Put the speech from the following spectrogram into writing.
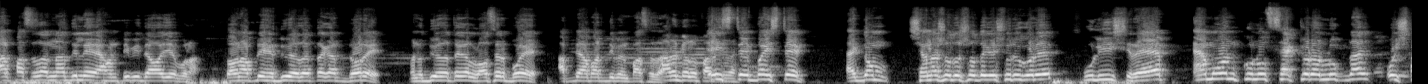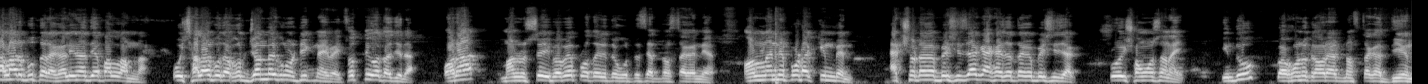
আর পাঁচ হাজার না দিলে এখন টিভি দেওয়া যাবে না। তখন আপনি দুই হাজার টাকার ডরে মানে দুই হাজার টাকার লসের বয়ে আপনি আবার দিবেন পাঁচ হাজার। এই স্টেপ বাই স্টেপ একদম সেনা সদস্য থেকে শুরু করে পুলিশ র্যাব এমন কোন সেক্টরের লোক নাই, ওই শালার বুতারা গালি না দিয়ে পারলাম না। ওই শালার বুতা জন্মের কোনো ঠিক নাই ভাই, সত্যি কথা যেটা। ওরা মানুষকে এইভাবে প্রতারিত করতেছে অ্যাডভান্স টাকা নিয়ে। অনলাইনে প্রোডাক্ট কিনবেন, একশো টাকা বেশি যাক, এক হাজার টাকা বেশি যাক, ওই সমস্যা নাই। কিন্তু কখনো কারোর অ্যাডভান্স টাকা দিয়েন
